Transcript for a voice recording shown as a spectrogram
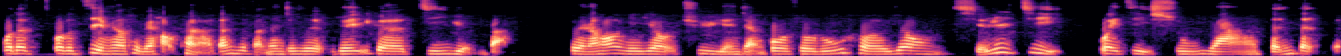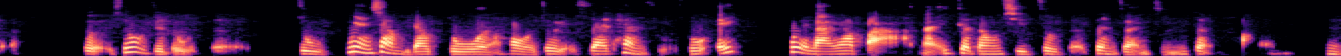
我的我的字也没有特别好看啊，但是反正就是我觉得一个机缘吧。对，然后也有去演讲过，说如何用写日记为自己舒压等等的。对，所以我觉得我的主面向比较多，然后我就也是在探索说，哎，未来要把哪一个东西做得更专精、更好。嗯，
